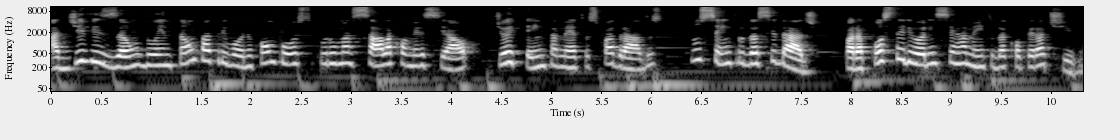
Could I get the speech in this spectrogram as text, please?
a divisão do então patrimônio composto por uma sala comercial de 80 metros quadrados no centro da cidade, para posterior encerramento da cooperativa.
